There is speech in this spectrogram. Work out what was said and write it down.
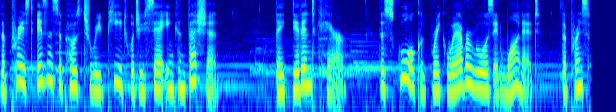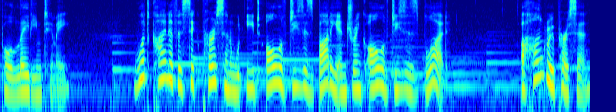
The priest isn't supposed to repeat what you say in confession. They didn't care. The school could break whatever rules it wanted. The principal laid into me. What kind of a sick person would eat all of Jesus' body and drink all of Jesus' blood? A hungry person.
